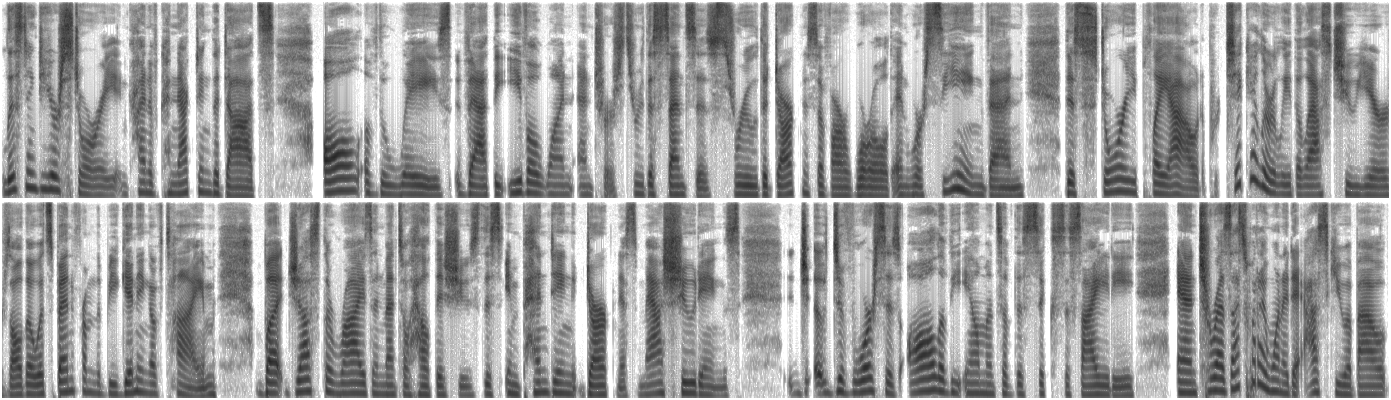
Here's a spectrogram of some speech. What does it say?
listening to your story and kind of connecting the dots all all of the ways that the evil one enters through the senses, through the darkness of our world. And we're seeing then this story play out, particularly the last two years, although it's been from the beginning of time, but just the rise in mental health issues, this impending darkness, mass shootings, uh, divorces, all of the ailments of the sick society. And Therese, that's what I wanted to ask you about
